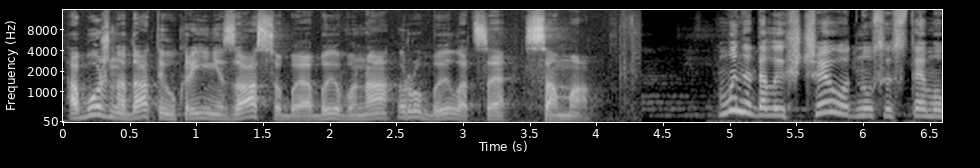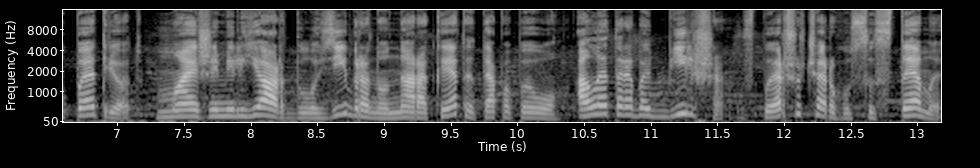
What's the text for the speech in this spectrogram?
або ж надати Україні засоби, аби вона робила це сама. Ми надали ще одну систему Петріот. Майже мільярд було зібрано на ракети та ППО. Але треба більше, в першу чергу, системи.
